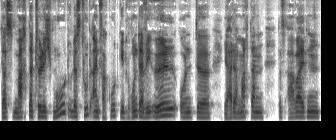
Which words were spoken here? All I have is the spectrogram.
Das macht natürlich Mut und das tut einfach gut, geht runter wie Öl und äh, ja, da macht dann das Arbeiten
